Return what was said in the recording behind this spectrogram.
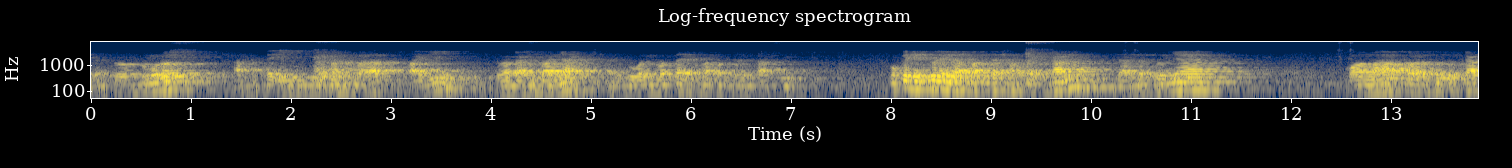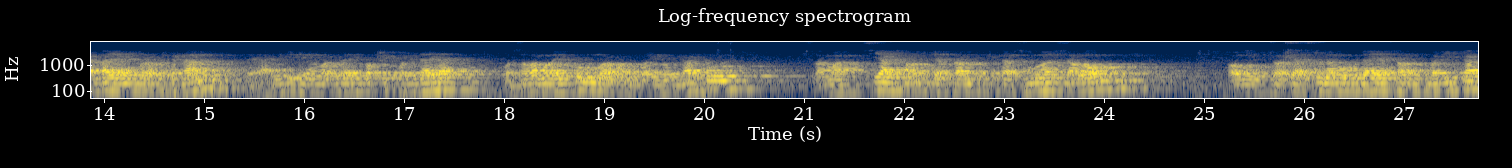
dan seluruh pengurus HKTI Kalimantan Barat, Pak Edi. Terima kasih banyak dari Ibu Wali Kota yang telah berpresentasi. Mungkin itu yang dapat saya sampaikan dan tentunya mohon maaf kalau tutup kata yang kurang berkenan. Saya akhiri dengan wabillahi taufiq wal hidayah. Wassalamualaikum warahmatullahi wabarakatuh. Selamat siang, salam sejahtera untuk kita semua. Shalom. Om Swastiastu, Namo Buddhaya, Salam Kebajikan.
